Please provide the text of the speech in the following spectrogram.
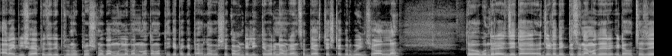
আর এই বিষয়ে আপনি যদি কোনো প্রশ্ন বা মূল্যবান মতামত থেকে থাকে, তাহলে অবশ্যই কমেন্টে লিখতে পারেন। আমরা অ্যান্সার দেওয়ার চেষ্টা করব, ইনশাআল্লাহ। তো বন্ধুরা, যেটা যেটা দেখতেছেন আমাদের, এটা হচ্ছে যে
